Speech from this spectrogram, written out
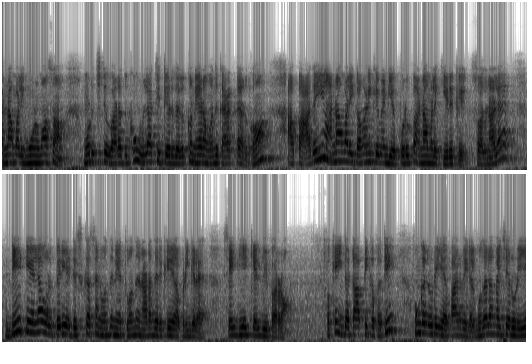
அண்ணாமலை மூணு மாதம் முடிச்சுட்டு வரதுக்கும் உள்ளாட்சி தேர்தலுக்கும் நேரம் வந்து கரெக்டாக இருக்கும். அப்போ அதையும் அண்ணாமலை கவனிக்க வேண்டிய பொறுப்பு அண்ணாமலைக்கு இருக்குது ஸோ அதனால் டீட்டெயிலாக ஒரு பெரிய டிஸ்கஷன் வந்து நேற்று வந்து நடந்திருக்கு அப்படிங்கிற செய்தியை கேள்விப்படுறோம். ஓகே இந்த டாப்பிக்கை பற்றி உங்களுடைய பார்வைகள். முதலமைச்சருடைய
